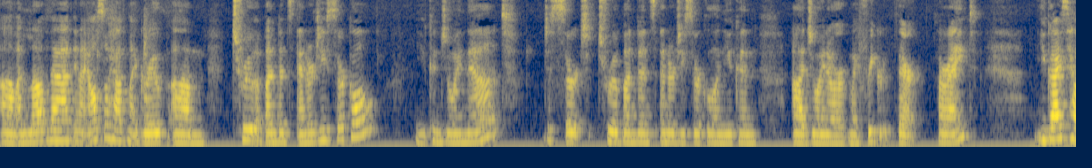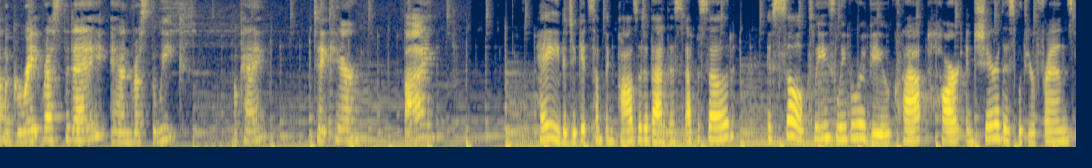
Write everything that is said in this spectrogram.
Um, I love that. And I also have my group, um, True Abundance Energy Circle. You can join that. Just search True Abundance Energy Circle and you can uh, join our my free group there. All right? You guys have a great rest of the day and rest of the week. Okay? Take care. Bye. Hey, did you get something positive out of this episode? If so, please leave a review, clap, heart, and share this with your friends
